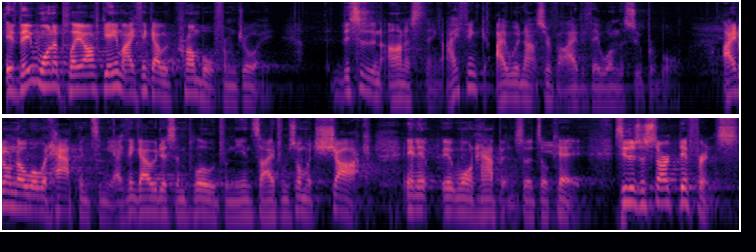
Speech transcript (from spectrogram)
if they won a playoff game, I think I would crumble from joy. This is an honest thing. I think I would not survive if they won the Super Bowl. I don't know what would happen to me. I think I would just implode from the inside from so much shock, and it, it won't happen, so it's okay. See, there's a stark difference.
